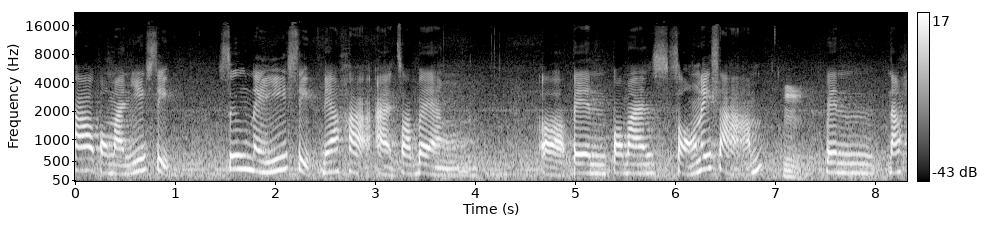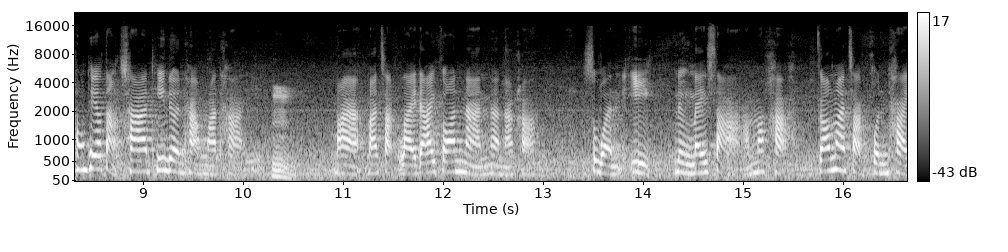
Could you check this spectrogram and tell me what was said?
ร่าวๆประมาณ 20 ซึ่งใน 20เนี่ยค่ะอาจจะแบ่งเอ่อเป็นประมาณ 2 ในอืม3เป็นนักท่องเที่ยวต่างชาติที่เดินทางมาไทยอืมมามาจากรายได้ก้อนนั้นน่ะนะคะ ส่วนอีกหนึ่งในสามอะค่ะ ก็มาจากคนไทย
